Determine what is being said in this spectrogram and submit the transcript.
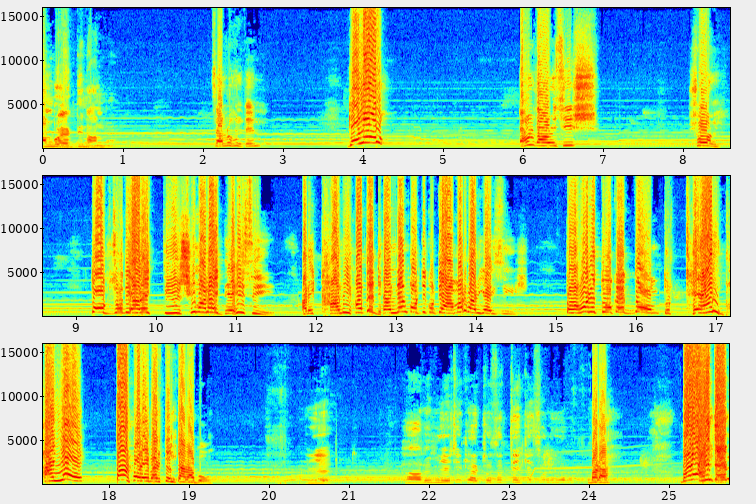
আনব একদিন আনব। জানো হেনতেন গেল! এখন দাঁড়িয়েছিস শোন তোক যদি আর এই তীর সীমানায় দেখিছি খালি হাতে ধ্যান ধ্যান করতে করতে আমার বাড়ি আইছিস তাহলে তোকে একদম তোর ঠ্যাং ভাঙে তারপরে এই বাড়িতে তাড়াবো বিয়ে? আমি মেয়েটাকে একটা তো দেখে চলে যাব বাড়া। বাড়া হেনতেন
